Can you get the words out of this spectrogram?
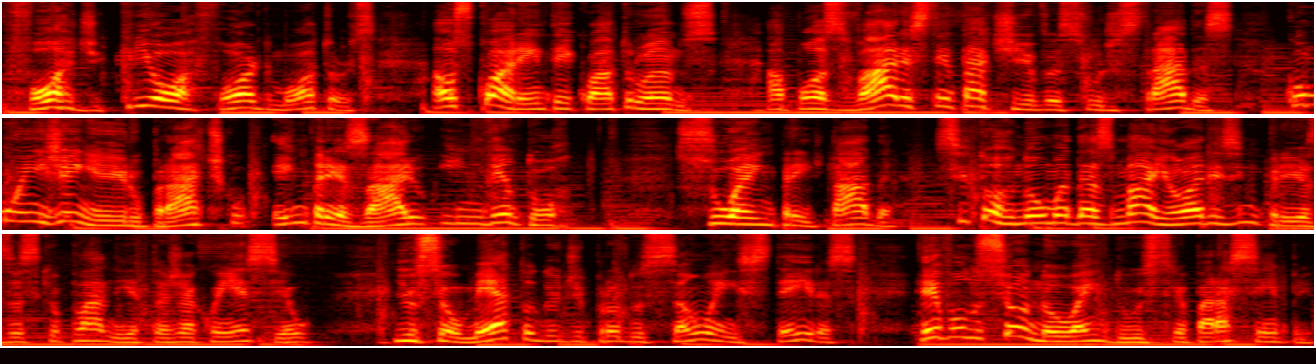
Ford criou a Ford Motors aos 44 anos, após várias tentativas frustradas como engenheiro prático, empresário e inventor. Sua empreitada se tornou uma das maiores empresas que o planeta já conheceu, e o seu método de produção em esteiras revolucionou a indústria para sempre.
